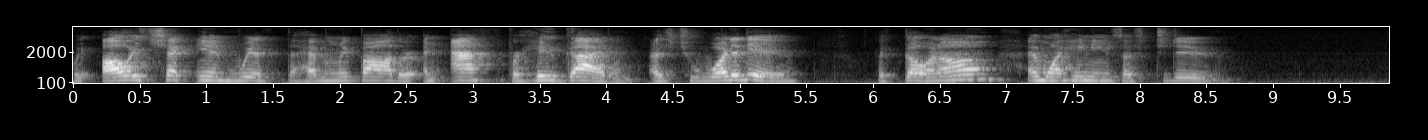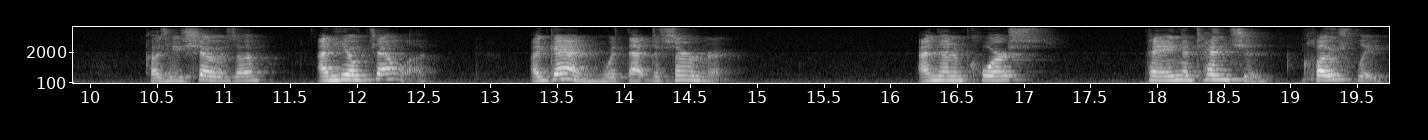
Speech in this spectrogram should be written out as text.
We always check in with the Heavenly Father and ask for His guidance as to what it is that's going on and what He needs us to do. Because He shows us and He'll tell us. Again, with that discernment. And then, of course, paying attention closely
